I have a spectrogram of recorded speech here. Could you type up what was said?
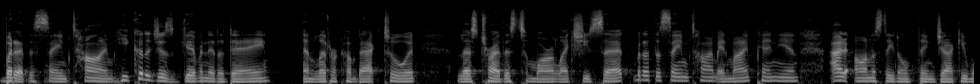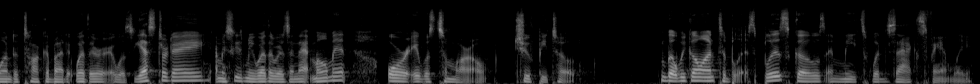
But at the same time, he could have just given it a day and let her come back to it. Let's try this tomorrow, like she said. But at the same time, in my opinion, I honestly don't think Jackie wanted to talk about it, whether it was yesterday, I mean, excuse me, whether it was in that moment or it was tomorrow, truth be told. But we go on to Bliss. Bliss goes and meets with Zach's family.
